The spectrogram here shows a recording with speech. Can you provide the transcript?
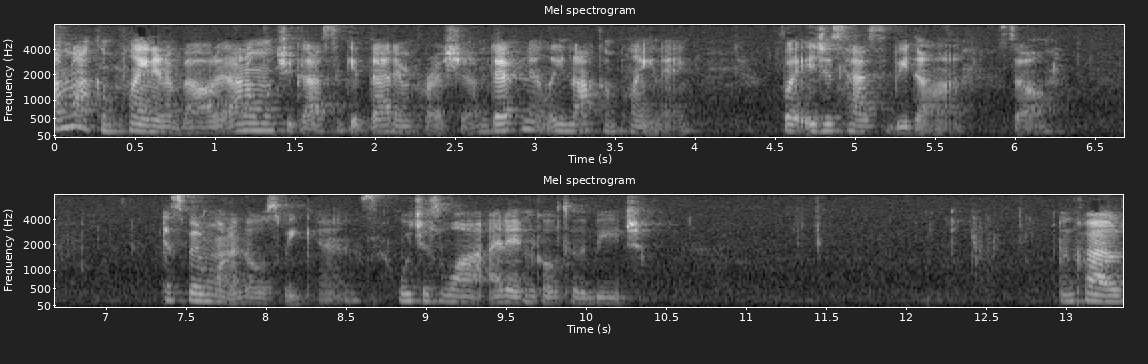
I'm not complaining about it. I don't want you guys to get that impression. I'm definitely not complaining, but it just has to be done. So it's been one of those weekends, which is why I didn't go to the beach. Because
